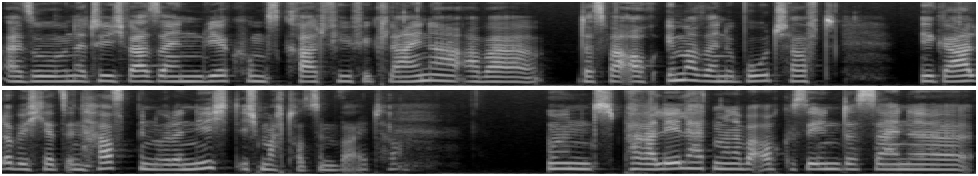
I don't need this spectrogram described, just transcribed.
Also natürlich war sein Wirkungsgrad viel, viel kleiner, aber das war auch immer seine Botschaft, egal ob ich jetzt in Haft bin oder nicht, ich mache trotzdem weiter. Und parallel hat man aber auch gesehen, dass seine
